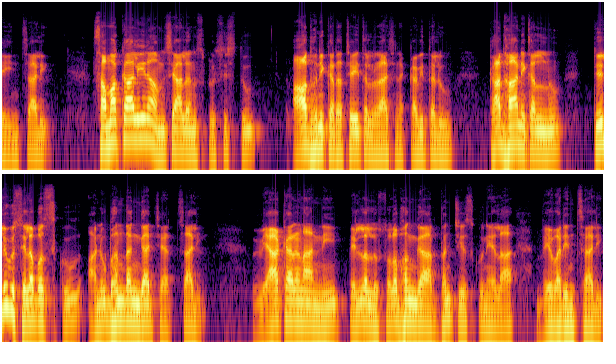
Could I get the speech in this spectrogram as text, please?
చేయించాలి. సమకాలీన అంశాలను స్పృశిస్తూ ఆధునిక రచయితలు రాసిన కవితలు కథానికలను తెలుగు సిలబస్కు అనుబంధంగా చేర్చాలి. వ్యాకరణాన్ని పిల్లలు సులభంగా అర్థం చేసుకునేలా వివరించాలి.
